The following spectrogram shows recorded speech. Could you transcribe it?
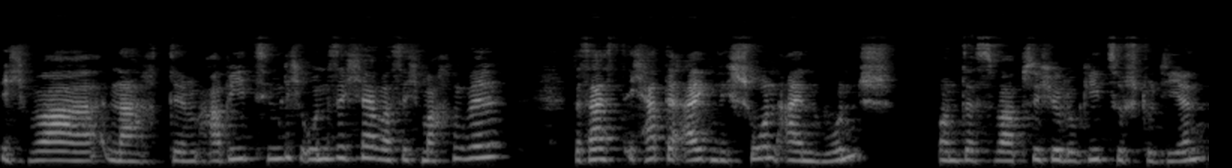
Ich war nach dem Abi ziemlich unsicher, was ich machen will. Das heißt, ich hatte eigentlich schon einen Wunsch und das war Psychologie zu studieren.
